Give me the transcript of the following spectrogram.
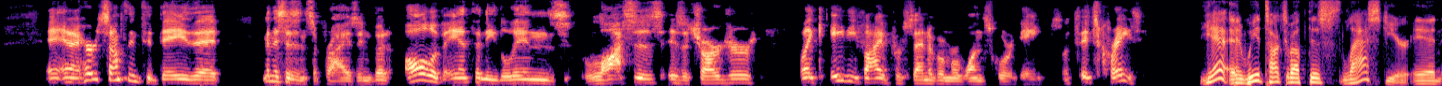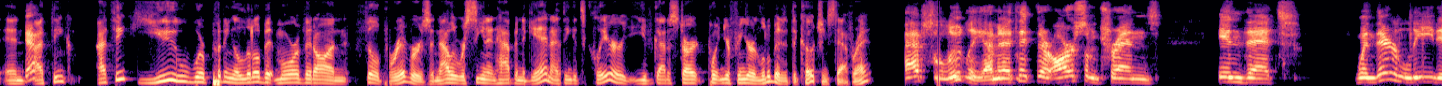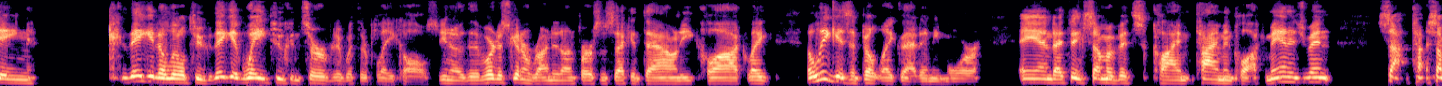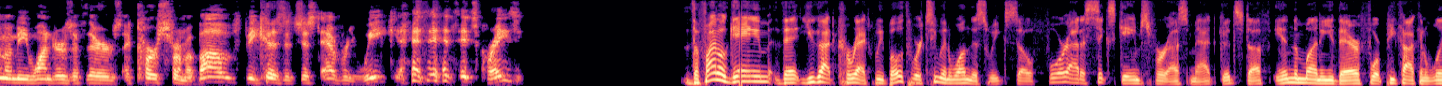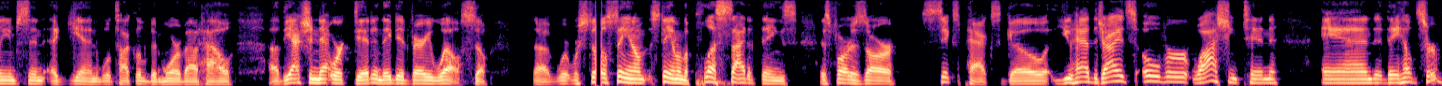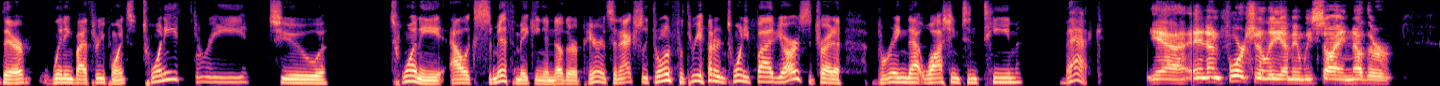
And I heard something today that, and this isn't surprising, but all of Anthony Lynn's losses as a Charger – like 85% of them are one score games. It's, it's, crazy. Yeah, and we had talked about this last year and and yeah. I think I think you were putting a little bit more of it on Philip Rivers and now that we're seeing it happen again, I think it's clear you've got to start pointing your finger a little bit at the coaching staff, right? Absolutely. I mean, I think there are some trends in that when they're leading they get a little too they get way too conservative with their play calls. You know, we're just going to run it on first and second down, eat clock. Like the league isn't built like that anymore. And I think some of it's climb, time and clock management. Some, some of me wonders if there's a curse from above because it's just every week. it's crazy. The final game that you got correct, we both were two and one this week. So four out of six games for us, Matt. Good stuff in the money there for Peacock and Williamson. Again, we'll talk a little bit more about how uh, the Action Network did, and they did very well. So uh, we're, we're still staying on staying on the plus side of things as far as our six packs go. You had the Giants over Washington, and they held serve there, winning by three points, twenty three to 20, Alex Smith making another appearance and actually throwing for 325 yards to try to bring that Washington team back. Yeah, and unfortunately, I mean, we saw another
